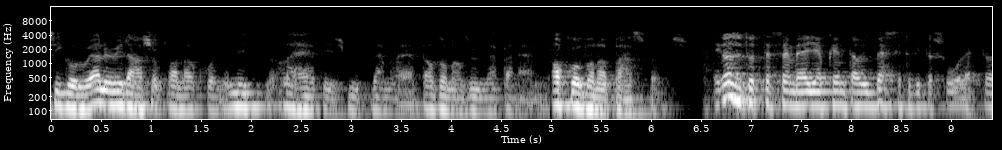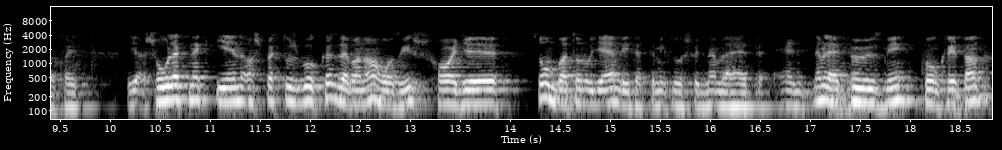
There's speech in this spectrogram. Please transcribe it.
szigorú előírások vannak, hogy mit lehet és mit nem lehet azon az ünnepen enni. Akkor van a Pászka is. Még az jutott eszembe egyébként, ahogy beszéltük itt a sóletről, hogy Ugye a sóletnek ilyen aspektusból köze van ahhoz is, hogy szombaton ugye említette Miklós, hogy nem lehet, nem lehet főzni konkrétan,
